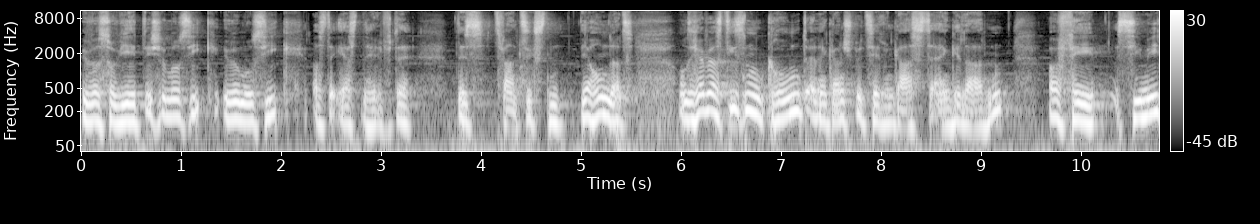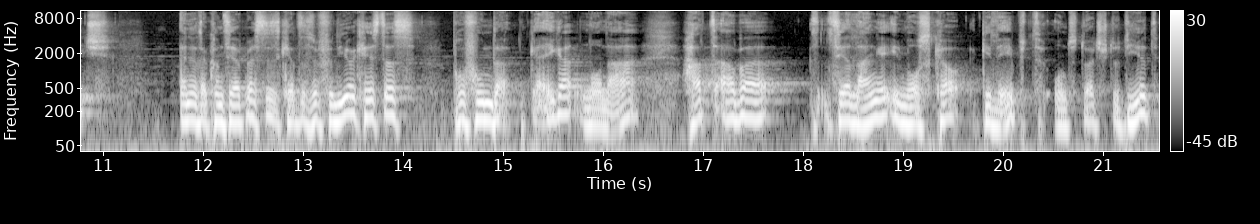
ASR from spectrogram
über sowjetische Musik, über Musik aus der ersten Hälfte des 20. Jahrhunderts. Und ich habe aus diesem Grund einen ganz speziellen Gast eingeladen, Orfei Simic, einer der Konzertmeister des Kärntner Symphonieorchesters, profunder Geiger, Nona, hat aber sehr lange in Moskau gelebt und dort studiert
